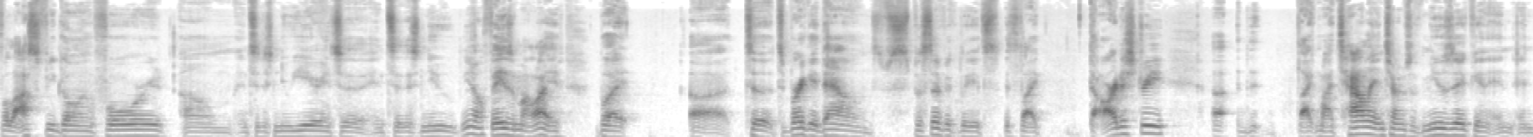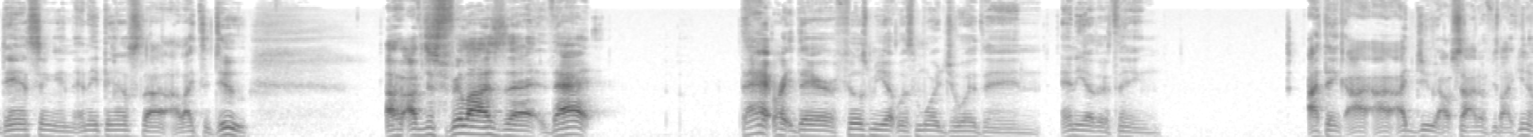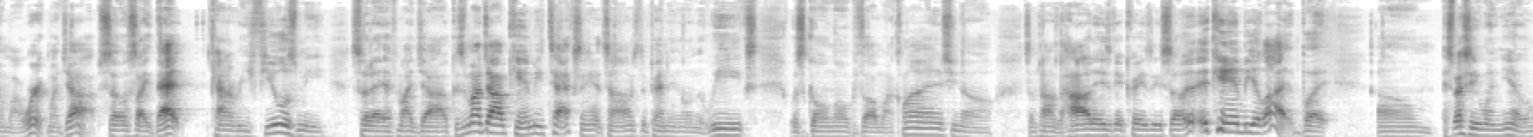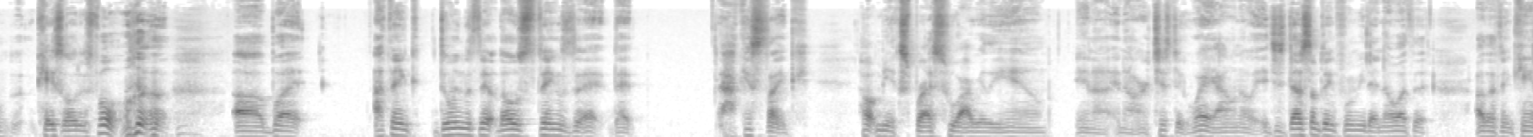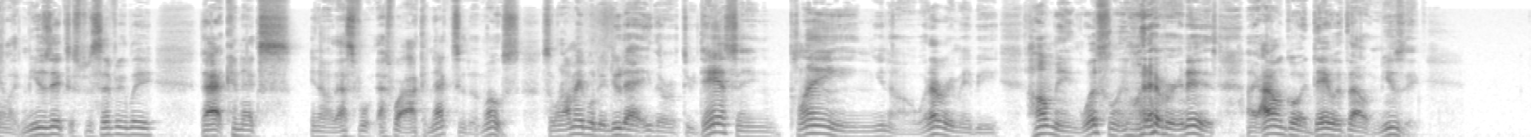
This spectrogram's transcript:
philosophy going forward um, into this new year, into into this new you know phase of my life. But uh, to to break it down specifically, it's it's like the artistry, uh, the, like my talent in terms of music and, and, and dancing and anything else that I, like to do. I, I've just realized that that that right there fills me up with more joy than any other thing I think I, I, I do outside of like, you know, my work, my job. So it's like that kind of refuels me so that if my job, because my job can be taxing at times depending on the weeks, what's going on with all my clients, you know, sometimes the holidays get crazy. So it, it can be a lot, but um, especially when, you know, caseload is full. uh, but I think doing the th- those things that, that I guess like help me express who I really am in a in an artistic way. I don't know. It just does something for me that no other other thing can. Like music specifically, that connects. You know, that's that's where I connect to the most. So when I'm able to do that either through dancing, playing, you know, whatever it may be, humming, whistling, whatever it is, like I don't go a day without music.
